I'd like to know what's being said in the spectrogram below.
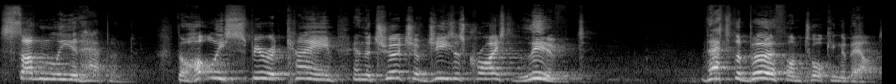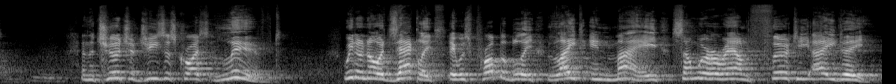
Suddenly it happened. The Holy Spirit came, and the church of Jesus Christ lived. That's the birth I'm talking about. And the church of Jesus Christ lived. We don't know exactly. It was probably late in May, somewhere around 30 AD.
